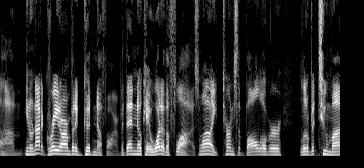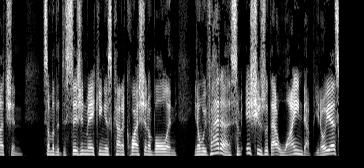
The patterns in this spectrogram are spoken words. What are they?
Um, you know, not a great arm, but a good enough arm. But then, okay, what are the flaws? Well, he turns the ball over a little bit too much, and some of the decision making is kind of questionable. And you know, we've had uh, some issues with that windup. You know, he has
